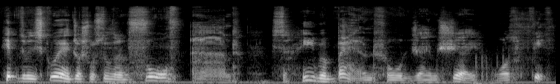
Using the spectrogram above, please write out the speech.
Hip to be square, Joshua Sutherland fourth. And Sahiba Bound for James Shea was fifth.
